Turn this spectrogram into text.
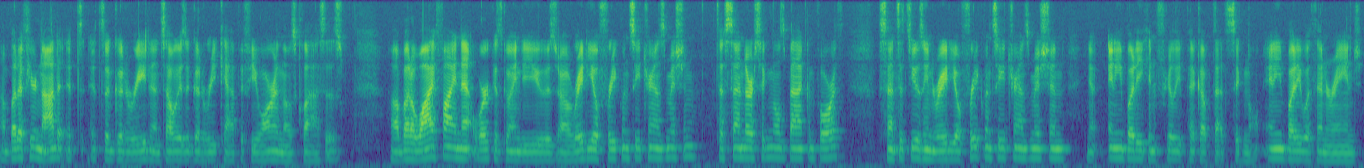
Uh, but if you're not, it's, it's a good read and it's always a good recap if you are in those classes. Uh, but a Wi-Fi network is going to use radio frequency transmission to send our signals back and forth. Since it's using radio frequency transmission, you know, anybody can freely pick up that signal. Anybody within range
